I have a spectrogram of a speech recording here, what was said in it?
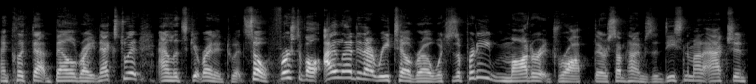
and click that bell right next to it. And let's get right into it. So, first of all, I landed at Retail Row, which is a pretty moderate drop. There's sometimes a decent amount of action.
